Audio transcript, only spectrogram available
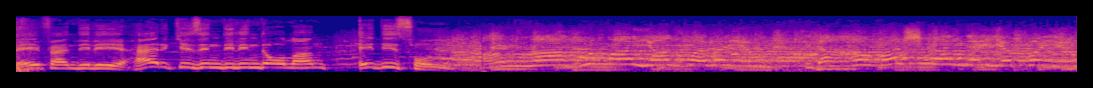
Beyefendiliği herkesin dilinde olan Edison. Allah'ıma yalvarayım, daha başka ne yapayım?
